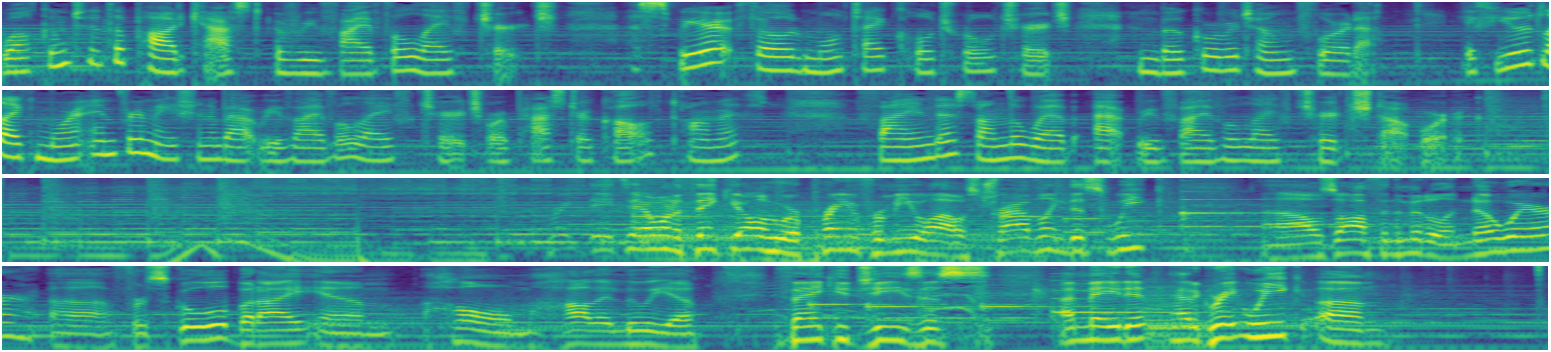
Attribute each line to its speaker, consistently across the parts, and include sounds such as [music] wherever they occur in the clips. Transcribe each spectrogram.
Speaker 1: Welcome to the podcast of Revival Life Church, a spirit filled multicultural church in Boca Raton, Florida. If you would like more information about Revival Life Church or Pastor Carl Thomas, find us on the web at revivallifechurch.org.
Speaker 2: Great day today. I want to thank you all who are praying for me while I was traveling this week. Uh, I was off in the middle of nowhere uh, for school, but I am home. Hallelujah. Thank you, Jesus. I made it. Had a great week. Um,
